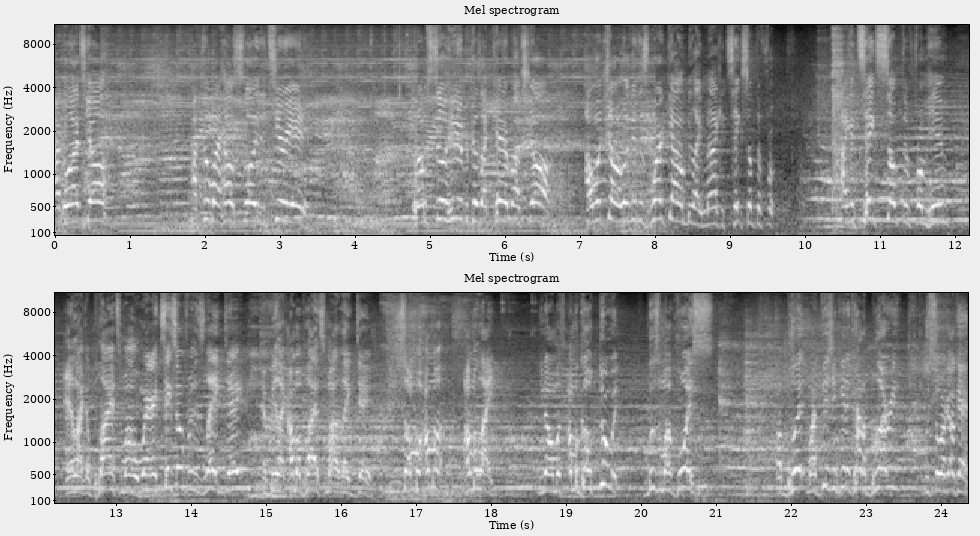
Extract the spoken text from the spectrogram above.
Not gonna lie to y'all, I feel my health slowly deteriorating. But I'm still here because I care about y'all. I want y'all to look at this workout and be like, man, I can take something from, I can take something from him and like apply it to my own. I take something from this leg day and be like, I'm gonna apply it to my leg day. So I'm, I'm, I'm, I'm like, you know, I'm, gonna I'm gonna go through it, losing my voice, my my vision getting kind of blurry. We still work. Okay.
